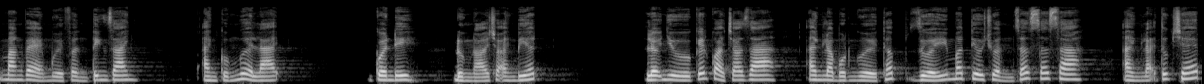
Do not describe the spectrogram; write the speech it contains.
mang vẻ mười phần tinh danh. Anh cứng người lại. Quên đi, đừng nói cho anh biết. Lỡ như kết quả cho ra, anh là một người thấp dưới mất tiêu chuẩn rất rất xa, anh lại tức chết.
